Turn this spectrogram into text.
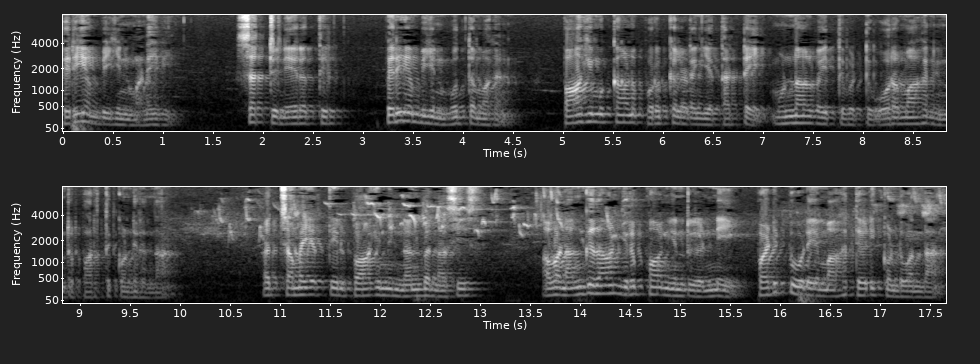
பெரியம்பியின் மனைவி. சற்று நேரத்தில் பெரியம்பியின் மூத்த மகன் பாகிமுக்கான பொருட்கள் அடங்கிய தட்டை முன்னால் வைத்துவிட்டு ஓரமாக நின்று பார்த்து கொண்டிருந்தான். அச்சமயத்தில் பாகிமின் நண்பன் அசீஸ் அவன் அங்குதான் இருப்பான் என்று எண்ணி படிப்பு உடையமாக தேடிக்கொண்டு வந்தான்.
